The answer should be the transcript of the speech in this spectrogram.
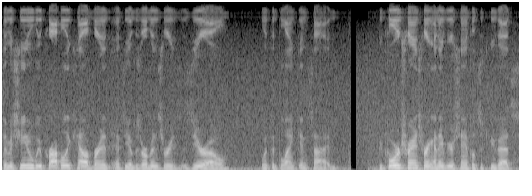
The machine will be properly calibrated if the absorbance reads 0 with the blank inside. Before transferring any of your samples to cuvettes,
